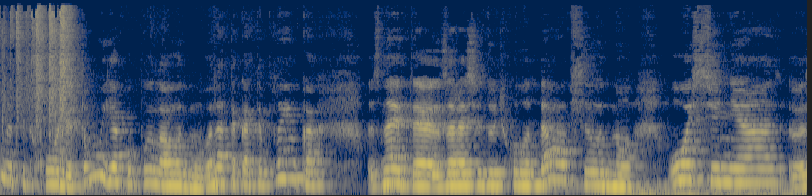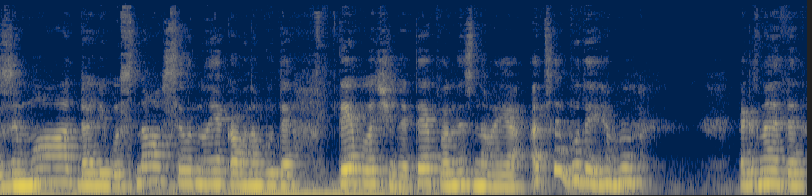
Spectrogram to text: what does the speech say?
вона підходить, тому я купила одну. Вона така тепленька. Знаєте, зараз ідуть холода, все одно осінь, е, зима, далі весна, все одно, яка вона буде тепла чи не тепла, не знаю. А це буде йому, так знаєте,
